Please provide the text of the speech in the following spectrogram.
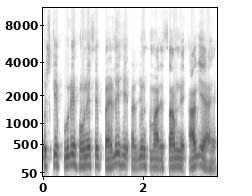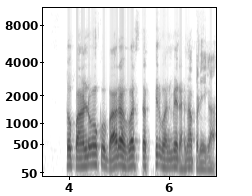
उसके पूरे होने से पहले ही अर्जुन हमारे सामने आ गया है तो पांडवों को बारह वर्ष तक फिर वन में रहना पड़ेगा।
